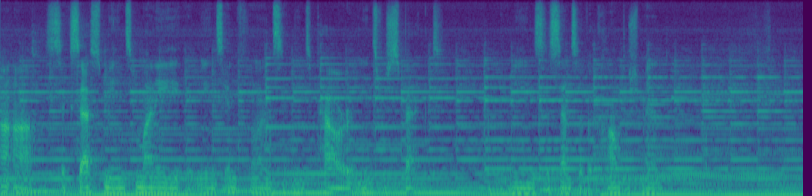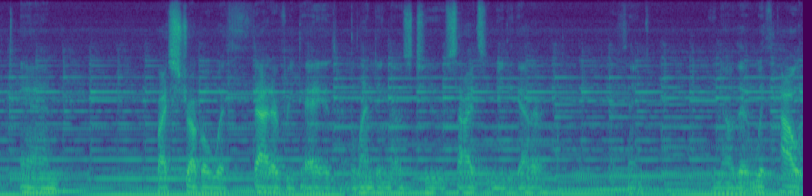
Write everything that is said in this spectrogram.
uh-uh, success means money, it means influence, it means power, it means respect, it means a sense of accomplishment. And I struggle with that every day is blending those two sides of me together. I think, you know, that without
